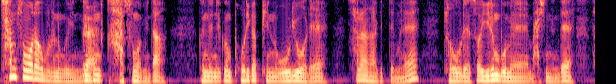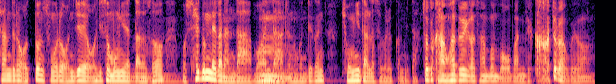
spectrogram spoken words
참숭어라고 부르는 거 있는데 네. 그건 가숭어입니다. 근데 이제 그건 보리가 핀 5, 6월에 산란하기 때문에 겨울에서 이른 봄에 맛있는데 사람들은 어떤 숭어를 언제 어디서 먹느냐에 따라서 음. 뭐 쇠금내가 난다 뭐 한다라는 음. 건데 그건 종이 달라서 그럴 겁니다. 저도 강화도에 가서 한번 먹어봤는데 크더라고요.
